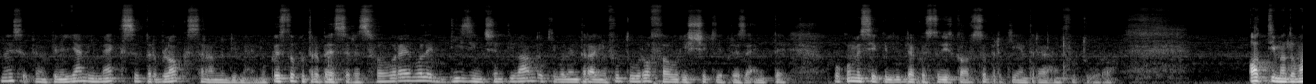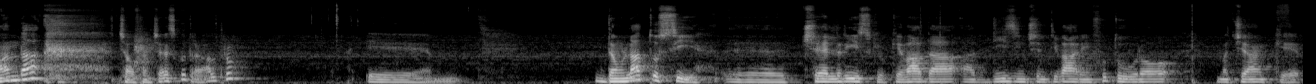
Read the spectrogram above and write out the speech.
Noi sappiamo che negli anni i max per block saranno di meno. Questo potrebbe essere sfavorevole, disincentivando chi vuole entrare in futuro, favorisce chi è presente. O come si equilibra questo discorso per chi entrerà in futuro? Ottima domanda. Ciao Francesco, tra l'altro. E, ehm, da un lato sì, eh, c'è il rischio che vada a disincentivare in futuro, ma c'è anche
